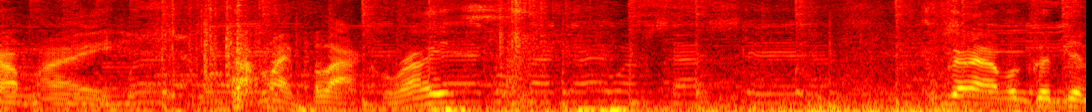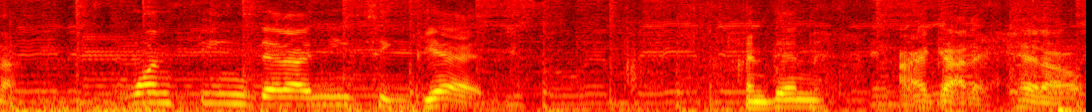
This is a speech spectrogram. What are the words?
Got my got my black rice. We're gonna have a good dinner. One thing that I need to get, and then I gotta head out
